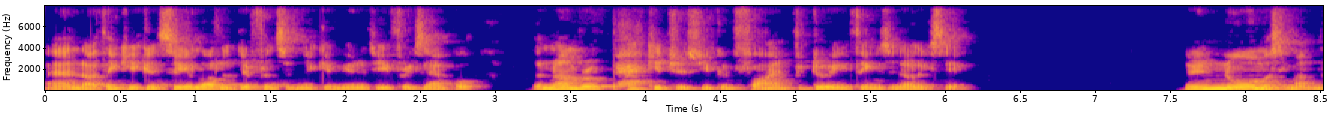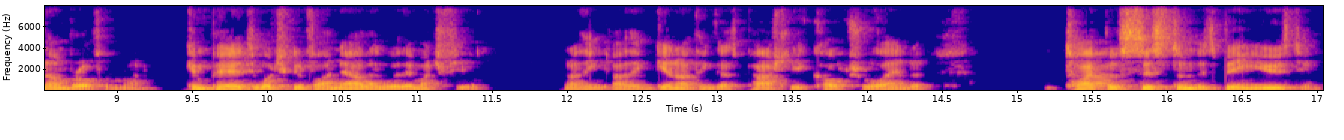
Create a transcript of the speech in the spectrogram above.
And I think you can see a lot of difference in the community. For example, the number of packages you can find for doing things in Elixir. An enormous amount number of them, right? Compared to what you can find now, where they're much fewer. And I think, I think again, I think that's partially a cultural and a type of system that's being used in.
